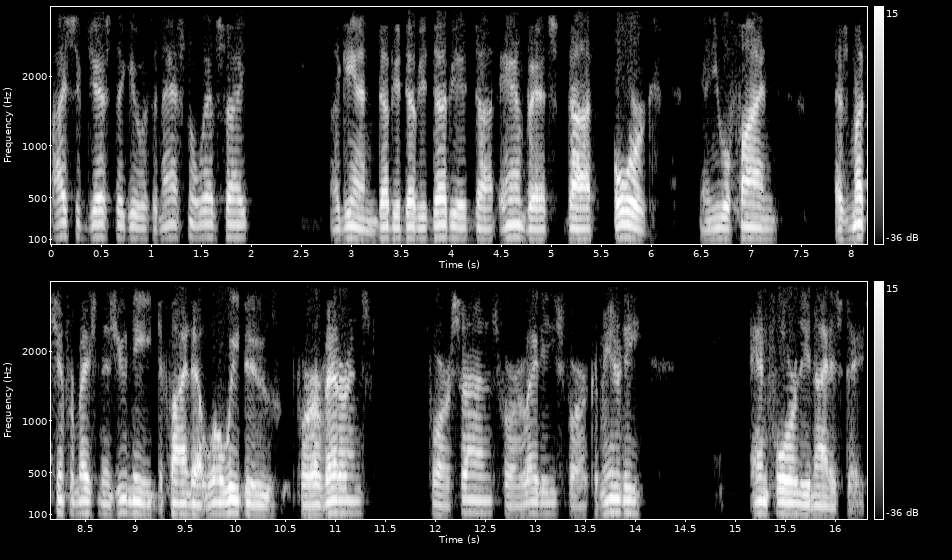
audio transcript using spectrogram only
I suggest they get with the national website. Again, www.amvets.org, and you will find as much information as you need to find out what we do for our veterans, for our sons, for our ladies, for our community, and for the United States.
